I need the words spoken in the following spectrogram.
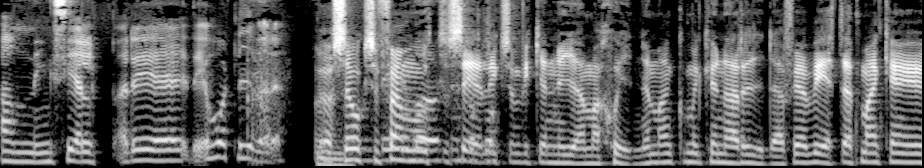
andningshjälp. Det är, det är hårt livade. Mm. Jag ser också fram emot att se liksom vilka nya maskiner man kommer kunna rida. För jag vet att man kan ju...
